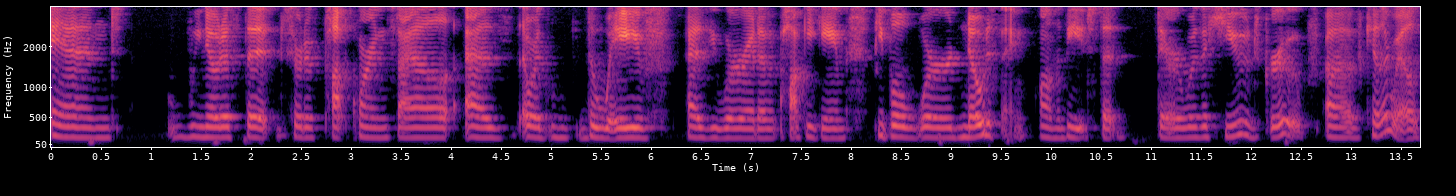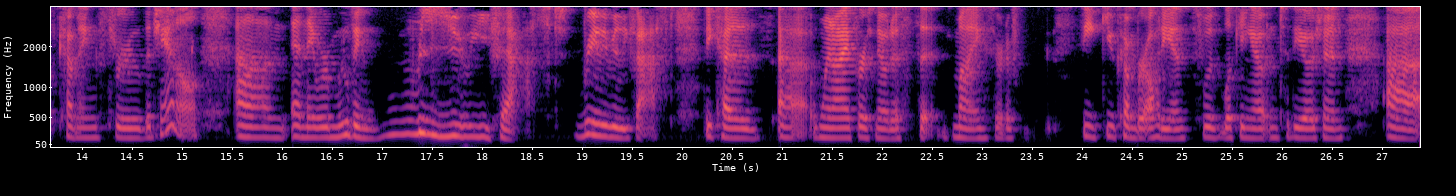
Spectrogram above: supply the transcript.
And we noticed that sort of popcorn style as, or the wave as you were at a hockey game, people were noticing on the beach that there was a huge group of killer whales coming through the channel. Um, and they were moving really fast, really, really fast. Because uh, when I first noticed that my sort of sea cucumber audience was looking out into the ocean, uh,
